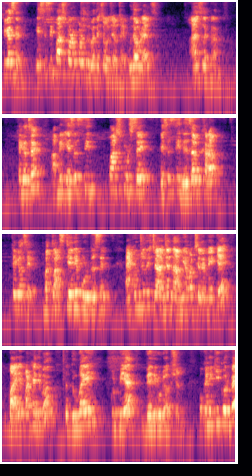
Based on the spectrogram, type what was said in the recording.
ঠিক আছে? এসএসসি পাস করার পরে দুবাইতে চলে যাওয়া যায় উইদাউট আইএলস আইএলস লাগবে না। ঠিক আছে? আপনি এসএসসি পাস করছে এসএসসি রেজাল্ট খারাপ, ঠিক আছে? বা ক্লাস 10 এ পড়তেছে। এখন যদি চায় যে না, আমি আমার ছেলে মেয়েকে বাইরে পাঠিয়ে দিব, তো Dubai could be a very good option ওখানে কি করবে?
